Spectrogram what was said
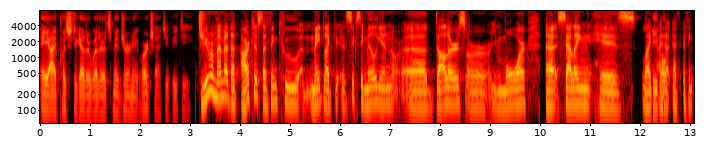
AI puts together, whether it's Midjourney or ChatGPT. Do you remember that artist? I think who made like uh, sixty million uh, dollars or even more, uh, selling his like I, I, think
